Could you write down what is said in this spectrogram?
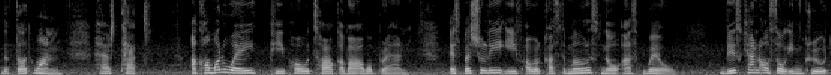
The third one, hashtags. A common way people talk about our brand, especially if our customers know us well. This can also include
